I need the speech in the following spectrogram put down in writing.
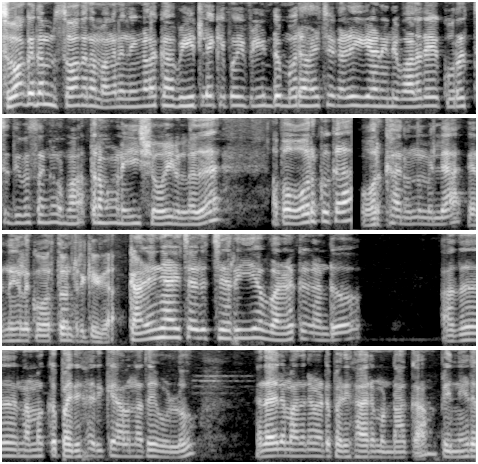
സ്വാഗതം സ്വാഗതം. അങ്ങനെ നിങ്ങളൊക്കെ ആ വീട്ടിലേക്ക് പോയി വീണ്ടും ഒരാഴ്ച കഴിയുകയാണ്. ഇനി വളരെ കുറച്ച് ദിവസങ്ങൾ മാത്രമാണ് ഈ ഷോയുള്ളത് അപ്പൊ ഓർക്കുക ഓർക്കാനൊന്നുമില്ല എന്ന് ഓർത്തോണ്ടിരിക്കുക. കഴിഞ്ഞ ആഴ്ച ഒരു ചെറിയ വഴക്ക് കണ്ടു. അത് നമുക്ക് പരിഹരിക്കാവുന്നതേ ഉള്ളൂ. എന്തായാലും അതിനു വേണ്ട പരിഹാരം ഉണ്ടാക്കാം. പിന്നീട്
